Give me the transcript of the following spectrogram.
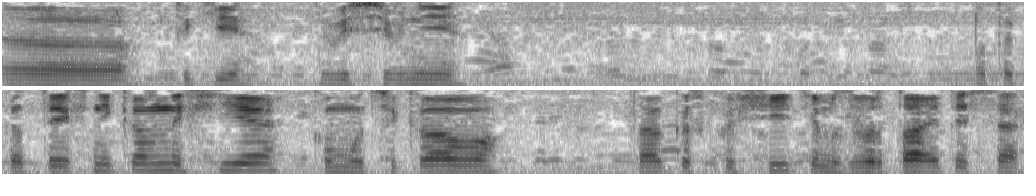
Е, такі висівні. Отака техніка в них є. Кому цікаво, також пишіть їм, звертайтеся.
